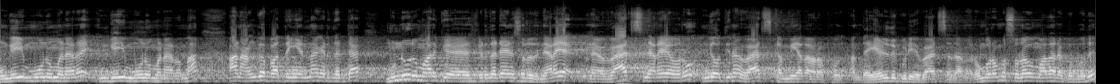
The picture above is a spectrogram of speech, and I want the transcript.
அங்கேயும் மூணு மணி நேரம் இங்கேயும் மூணு மணி நேரம் தான். ஆனால் அங்கே பார்த்தீங்கன்னா கிட்டத்தட்ட முந்நூறு மார்க் கிட்டத்தட்ட என்ன சொல்கிறது நிறைய வேட்ஸ் நிறைய வரும். இங்கே பார்த்தீங்கன்னா வேட்ஸ் கம்மியாக தான் வரப்போகுது அந்த எழுதக்கூடிய வேர்ட்ஸ் எல்லாமே. ரொம்ப ரொம்ப சுலபமாக தான் இருக்க போகுது.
